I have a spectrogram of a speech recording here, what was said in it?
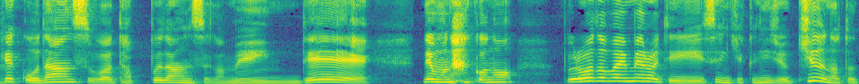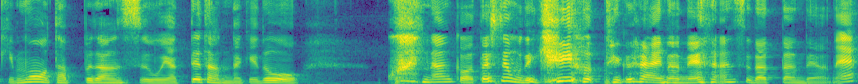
結構ダンスはタップダンスがメインで、でもね、このブロードウェイメロディー1929の時もタップダンスをやってたんだけど、これなんか私でもできるよってぐらいのね、ダンスだったんだよね。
